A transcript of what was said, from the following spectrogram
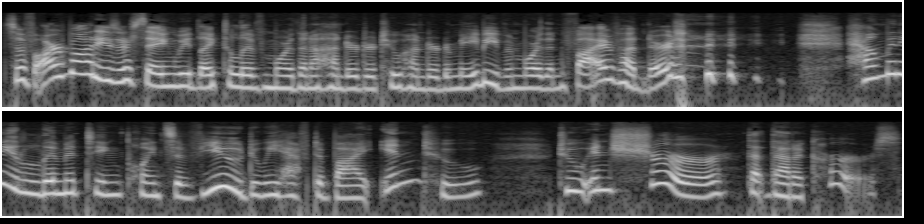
So if our bodies are saying we'd like to live more than 100 or 200 or maybe even more than 500, how many limiting points of view do we have to buy into to ensure that that occurs.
